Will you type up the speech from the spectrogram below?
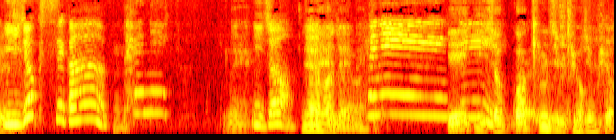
이적 씨가 네. 패닉 이죠. 네, 네, 맞아요. 네, 네. 패닉이 이 이적과 김진표. 김진표.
